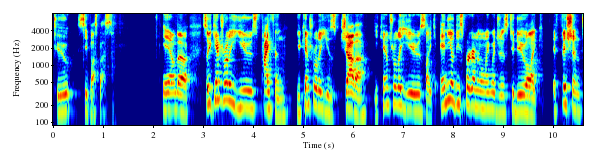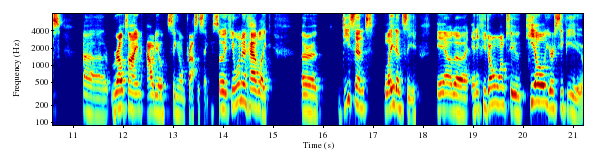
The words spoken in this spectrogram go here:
to C++. And uh, so you can't really use Python. You can't really use Java. You can't really use like any of these programming languages to do like efficient uh, real-time audio signal processing. So if you want to have like a decent latency. And, uh, and if you don't want to kill your CPU,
